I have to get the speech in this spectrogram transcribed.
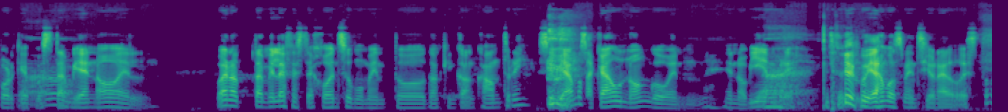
porque pues también, ¿no? El... Bueno, también le festejó en su momento Donkey Kong Country. Si hubiéramos acá un hongo en, en noviembre, Ay, ¿qué te digo? hubiéramos mencionado esto.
